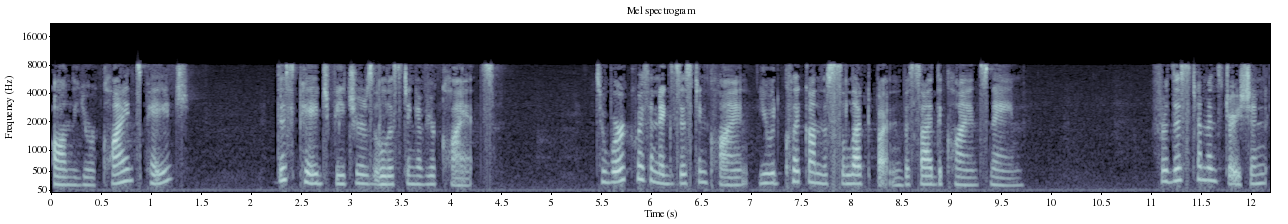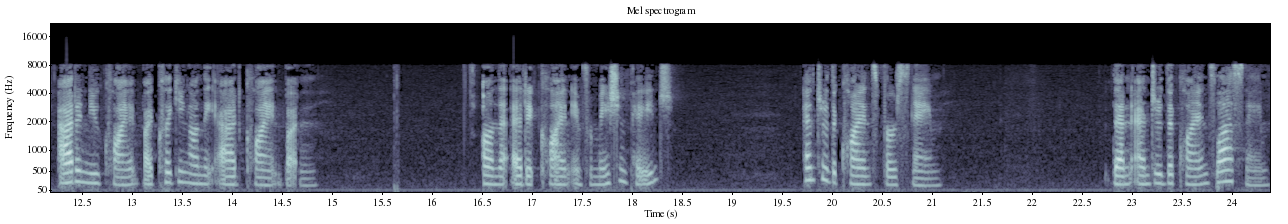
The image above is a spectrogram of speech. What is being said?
On the Your Clients page, this page features a listing of your clients. To work with an existing client, you would click on the Select button beside the client's name. For this demonstration, add a new client by clicking on the Add Client button. On the Edit Client Information page, enter the client's first name. Then enter the client's last name.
